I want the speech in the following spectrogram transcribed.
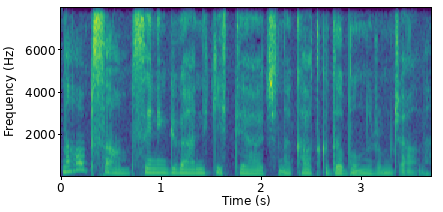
Ne yapsam senin güvenlik ihtiyacına katkıda bulunurum Canan.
